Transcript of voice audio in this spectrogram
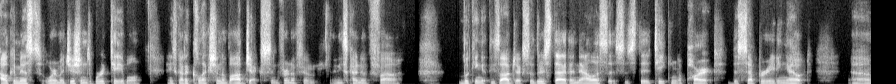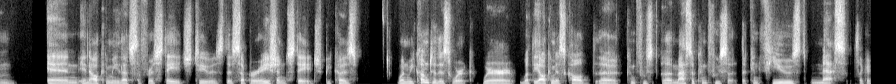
alchemist or magician's work table. And he's got a collection of objects in front of him, and he's kind of uh, looking at these objects. So there's that analysis, is the taking apart, the separating out. Um, and in alchemy, that's the first stage too, is the separation stage, because when we come to this work, where what the alchemists called the confus- uh, massa confusa, the confused mess, it's like a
